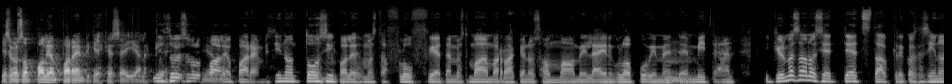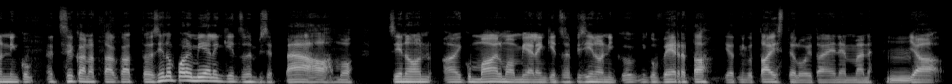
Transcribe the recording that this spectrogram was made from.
Ja se voisi olla paljon parempi ehkä sen jälkeen. Ja se olisi ollut Joo. paljon parempi. Siinä on tosi mm. paljon semmoista fluffia, tämmöistä maailmanrakennushommaa, millä ei niin loppuviimein mm. tee mitään. Ja kyllä mä sanoisin, että Deathstalker, koska siinä on, niin kuin, että se kannattaa katsoa. Siinä on paljon mielenkiintoisempi se päähahmo. Siinä on niin kuin maailman mielenkiintoisempi. Siinä on niin kuin, niin kuin verta ja niin kuin taisteluita enemmän. Mm. Ja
